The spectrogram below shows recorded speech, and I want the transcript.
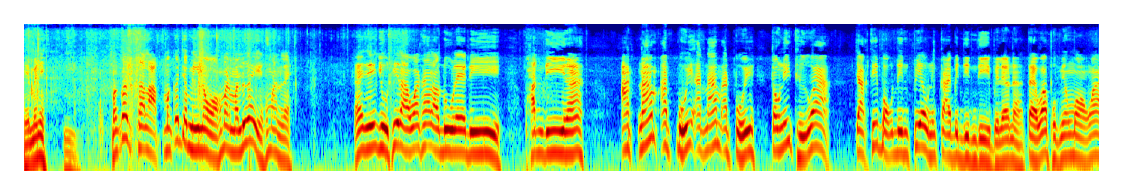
เห็นไหมนี่อืมมันก็สลับมันก็จะมีหน่อของมันมาเรื่อยของมันเลย อ้นี่อยู่ที่เราว่าถ้าเราดูแลดี พันดีนะ อัดน้ำอัดปุ๋ย อัดน้ำอัดปุ๋ย ตรงนี้ถือว่าจากที่บอกดินเปรี้ยวนี่กลายเป็นดินดีไปแล้วนะแต่ว่าผมยังมองว่า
